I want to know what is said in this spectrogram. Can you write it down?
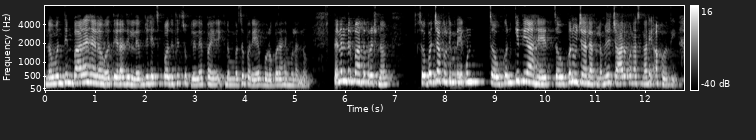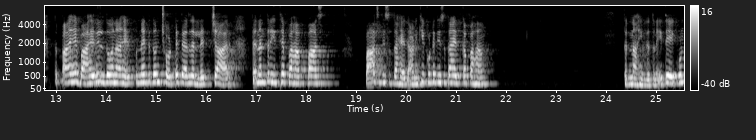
नऊ आणि तीन बारा ह्याला हवं. तेरा दिलेलं आहे. म्हणजे हेच पद इथे चुकलेलं आहे. पहिले एक नंबरचा पर्याय बरोबर आहे मुलांना. त्यानंतर पाहता प्रश्न. सोबतच्या आकृतीमध्ये एकूण चौकोन किती आहेत? चौकोन विचारलं आपल्याला. म्हणजे चार कोण असणारी आकृती. तर पाय हे बाहेरील दोन आहेत. पुन्हा इथे दोन छोटे तयार झालेले आहेत. चार. त्यानंतर इथे पहा पाच. पाच दिसत आहेत. आणखी कुठे दिसत आहेत का पहा? तर नाही विद्यार्थ्यांनो इथे एकूण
